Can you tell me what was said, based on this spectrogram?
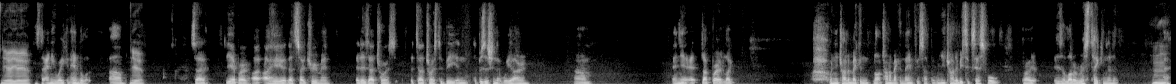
yeah, yeah, yeah, It's the only way you can handle it. Um, yeah. So yeah, bro, I, I hear you. That's so true, man. It is our choice. It's our choice to be in the position that we are in. Um, and yeah, it, like, bro, like when you're trying to make a not trying to make a name for yourself, but when you're trying to be successful, bro, there's a lot of risk taking in it. Mm.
